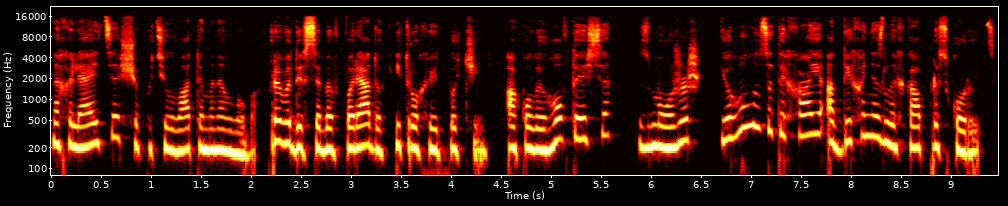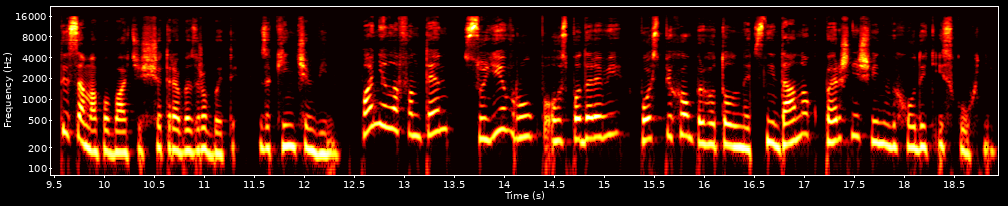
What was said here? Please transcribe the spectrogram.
нахиляється, щоб поцілувати мене в лоба. Приведи в себе в порядок і трохи відпочинь. А коли говтаєшся, зможеш. Його голос затихає, а дихання злегка прискорюється. Ти сама побачиш, що треба зробити. Закінчив він. Пані Лафонтен сує в рук господареві поспіхом приготовлений сніданок, перш ніж він виходить із кухні.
